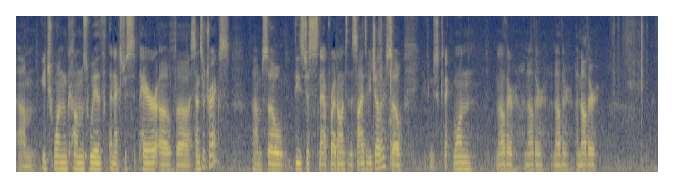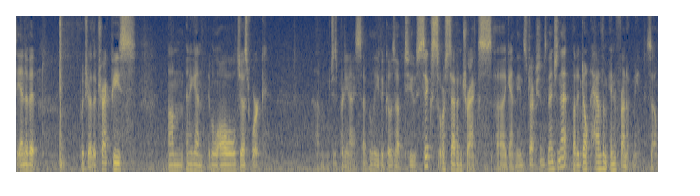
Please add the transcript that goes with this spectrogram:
Um, each one comes with an extra pair of uh, sensor tracks. Um, so these just snap right onto the sides of each other. So you can just connect one, another, another, another, another, the end of it, put your other track piece, um, and again, it will all just work, um, which is pretty nice. I believe it goes up to six or seven tracks. Uh, again, the instructions mention that, but I don't have them in front of me. So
